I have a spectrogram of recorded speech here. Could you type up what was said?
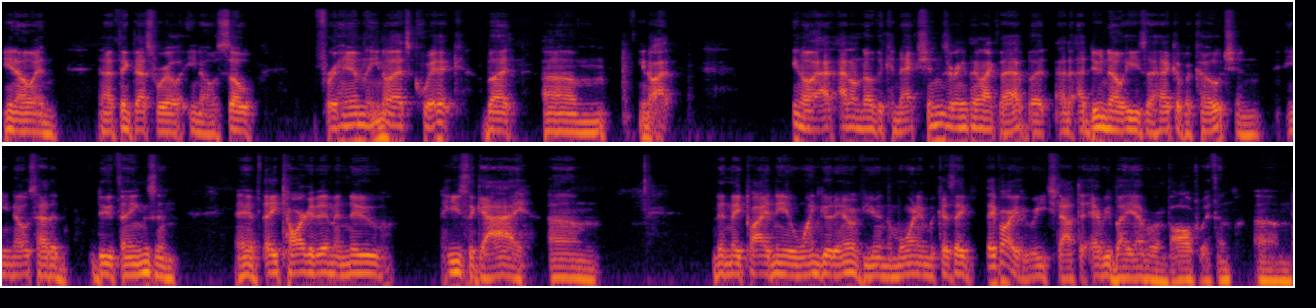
you know, and and I think that's where you know. So for him, you know, that's quick, but um, you know, I. You know, I, I don't know the connections or anything like that, but I, I do know he's a heck of a coach and he knows how to do things. And, and if they targeted him and knew he's the guy. Um, then they probably need one good interview in the morning because they've they've already reached out to everybody ever involved with him. Um,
